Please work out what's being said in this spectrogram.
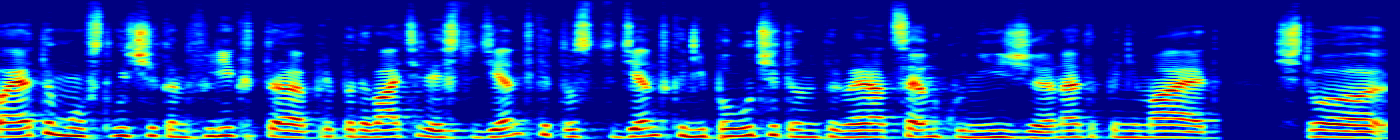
поэтому в случае конфликта преподавателя и студентки, то студентка не получит, например, оценку ниже. Она это понимает, что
